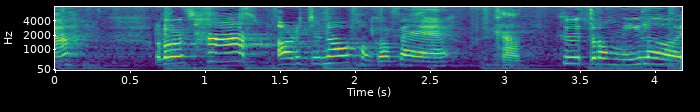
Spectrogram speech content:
นะ รสชาติออริจินอลของกาแฟ ครับ คือตรงนี้เลย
